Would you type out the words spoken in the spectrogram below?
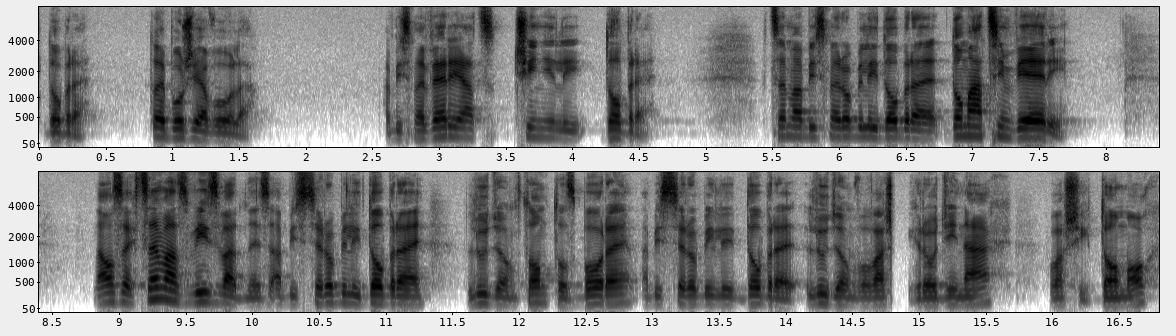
Dobre. To je Božia vôľa. Aby sme veriac činili dobre. Chcem, aby sme robili dobre domácim viery. Naozaj chcem vás vyzvať dnes, aby ste robili dobre ľuďom v tomto zbore, aby ste robili dobre ľuďom vo vašich rodinách, vo vašich domoch.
